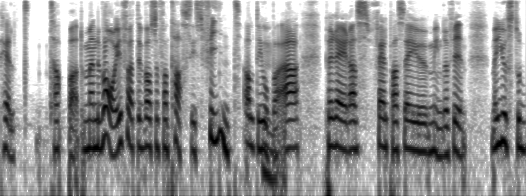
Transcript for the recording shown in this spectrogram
helt tappad. Men det var ju för att det var så fantastiskt fint alltihopa. Mm. Äh, Pereiras felpass är ju mindre fin. Men just hur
